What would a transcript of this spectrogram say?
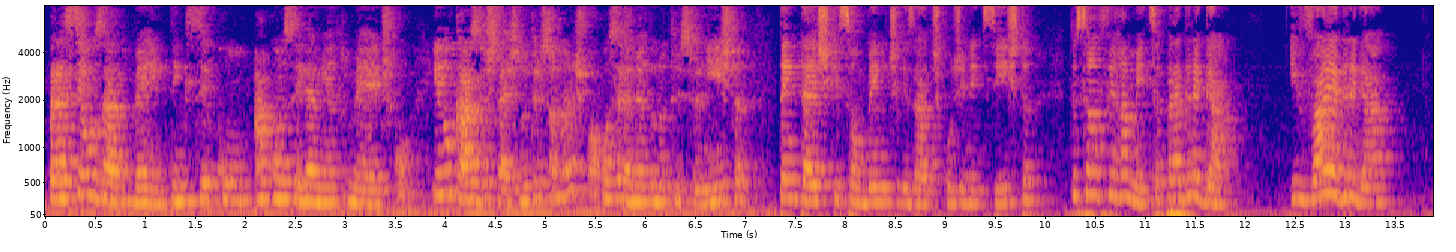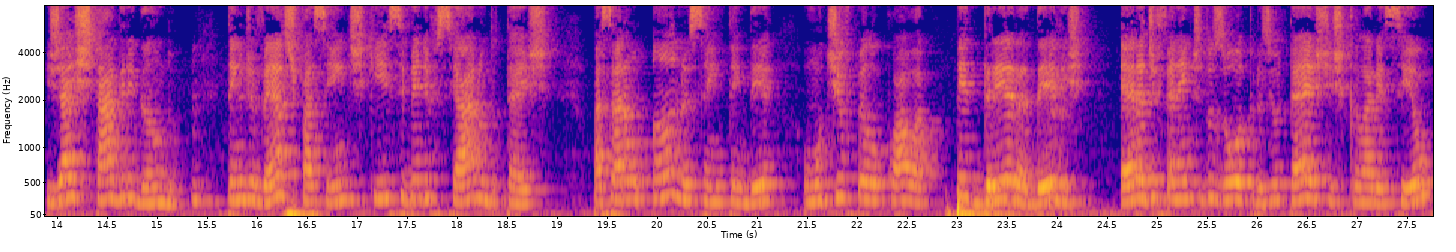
Para ser usado bem, tem que ser com aconselhamento médico e no caso dos testes nutricionais, com aconselhamento nutricionista. Tem testes que são bem utilizados com geneticista. Então, isso é uma ferramenta, isso é para agregar. E vai agregar. Já está agregando. Tenho diversos pacientes que se beneficiaram do teste, passaram anos sem entender o motivo pelo qual a pedreira deles era diferente dos outros e o teste esclareceu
